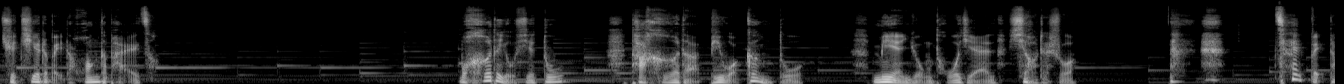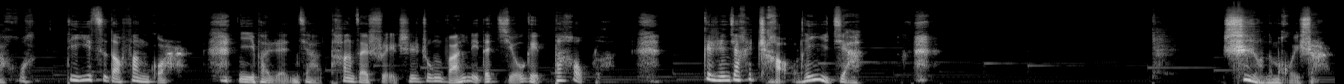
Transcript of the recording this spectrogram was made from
却贴着北大荒的牌子。我喝的有些多他喝的比我更多。面涌涂眼笑着说 在北大荒第一次到饭馆你把人家烫在水池中碗里的酒给倒了跟人家还吵了一架。是有那么回事儿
